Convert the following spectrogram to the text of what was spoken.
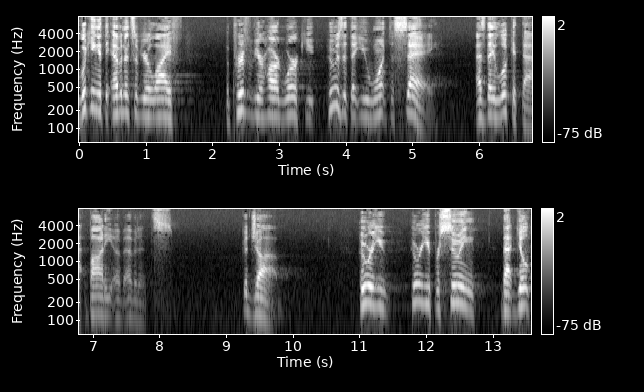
looking at the evidence of your life, the proof of your hard work, you, who is it that you want to say as they look at that body of evidence? Good job. Who are you, who are you pursuing that guilt,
